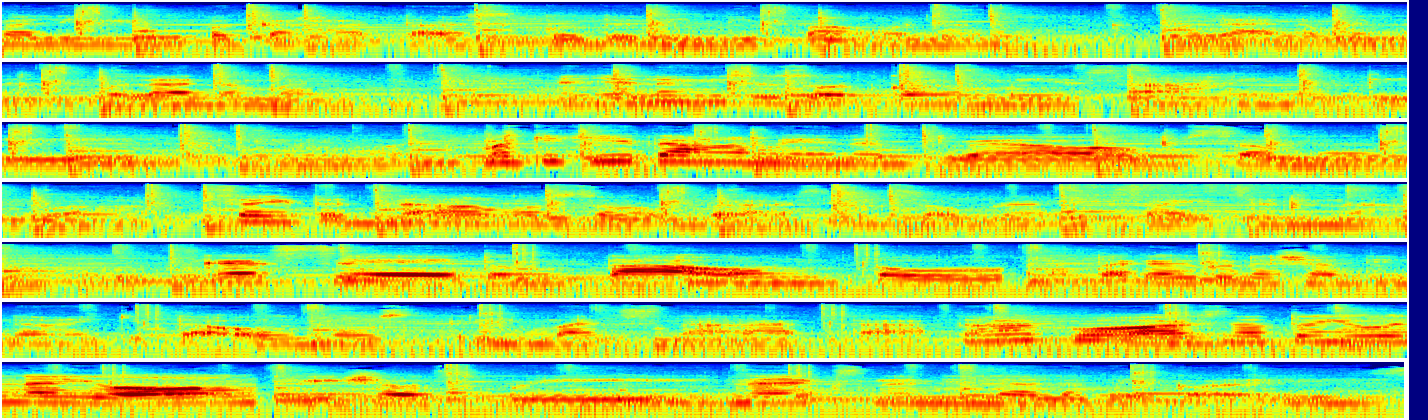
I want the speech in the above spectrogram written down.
mali yung pagkakataas ko doon. Hindi pa ako na, wala naman na. Wala naman. Yan, yan lang isusot ko mamaya sa aking date. Magkikita kami ng 12 sa MOA. Excited na ako sobra. As in, sobrang excited na ako. Kasi itong taong to, matagal ko na siyang din nakikita. Almost 3 months na ata. Tapos, natuyo na yung facial spray. Next na nilalagay ko is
